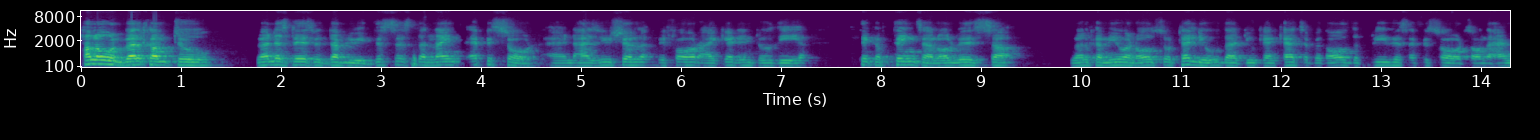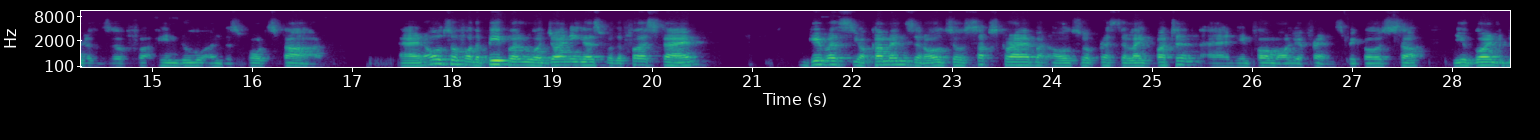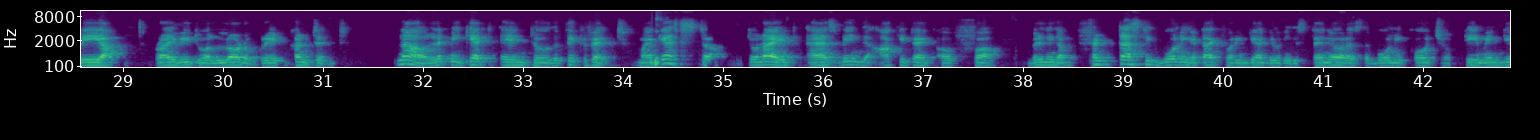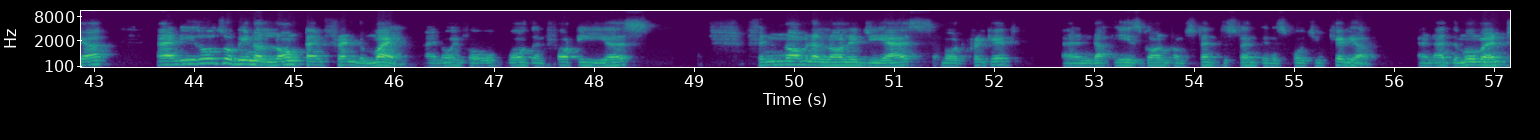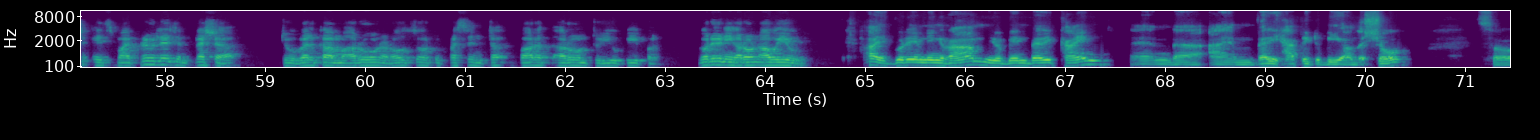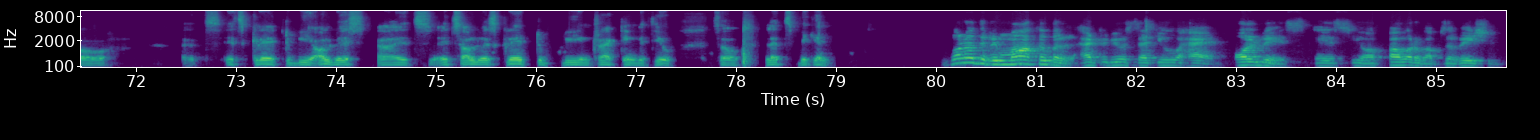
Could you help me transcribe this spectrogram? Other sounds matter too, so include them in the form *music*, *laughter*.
Hello and welcome to Wednesdays with WV. This is the ninth episode, and as usual, before I get into the thick of things, I'll always uh, welcome you and also tell you that you can catch up with all the previous episodes on the handles of uh, Hindu and the Sportstar. And also for the people who are joining us for the first time, give us your comments and also subscribe and also press the like button and inform all your friends because uh, you're going to be uh, privy to a lot of great content. Now, let me get into the thick of it. My guest uh, tonight has been the architect of uh, building a fantastic bowling attack for India during his tenure as the bowling coach of Team India. And he's also been a long-time friend of mine. I know him for more than 40 years. Phenomenal knowledge he has about cricket, and uh, he's gone from strength to strength in his coaching career. And at the moment, it's my privilege and pleasure to welcome Arun and also to present Bharat Arun to you people. Good evening, Arun. How are you? Hi, good evening, Ram. You've been very kind, and uh, I am very happy to be on the show. So it's it's great to be always. Uh, it's it's always great to be interacting with you. So let's begin. One of the remarkable attributes that you had always is your power of observation.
